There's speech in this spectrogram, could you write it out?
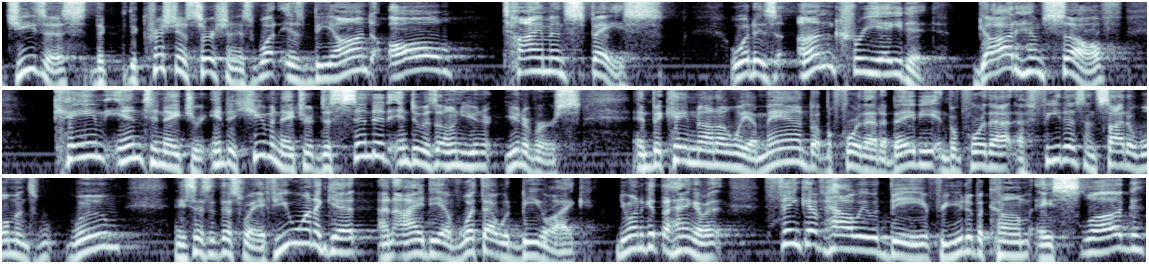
Jesus, the, the Christian assertion, is what is beyond all time and space, what is uncreated. God Himself came into nature, into human nature, descended into his own universe, and became not only a man, but before that a baby, and before that a fetus inside a woman's womb. And he says it this way if you want to get an idea of what that would be like, you want to get the hang of it, think of how it would be for you to become a slug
